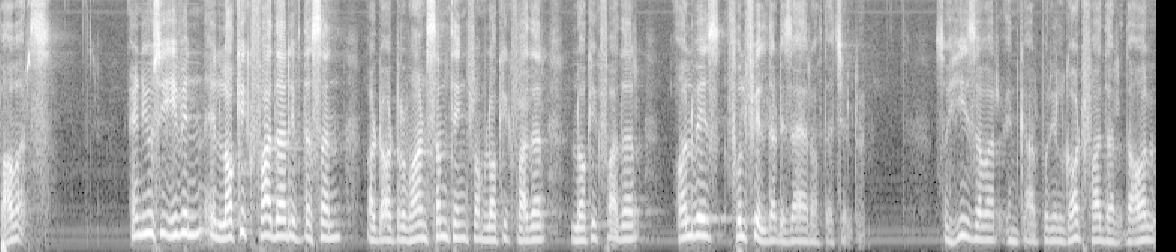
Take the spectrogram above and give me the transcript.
powers. And you see, even a Lokik father, if the son or daughter wants something from Lokik father, Lokik father always fulfill the desire of the children. So he is our incorporeal Godfather, the all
